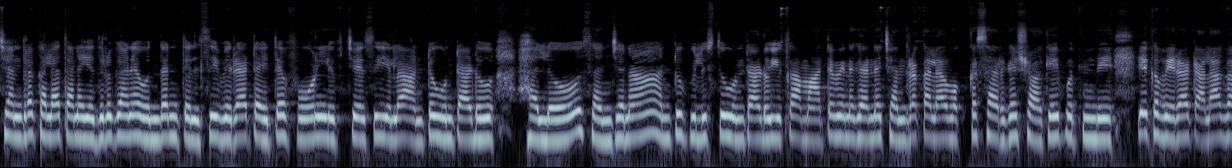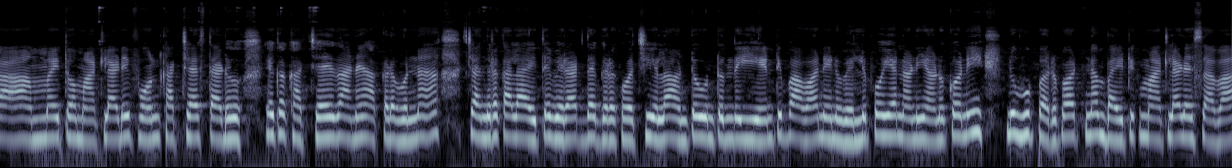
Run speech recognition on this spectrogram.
చంద్రకళ తన ఎదురుగానే ఉందని తెలిసి విరాట్ అయితే ఫోన్ లిఫ్ట్ చేసి ఇలా అంటూ ఉంటాడు. హలో సంజన అంటూ పిలుస్తూ ఉంటాడు. ఇక ఆ మాట వినగానే చంద్రకళ ఒక్కసారిగా షాక్ అయిపోతుంది. ఇక విరాట్ అలాగా ఆ అమ్మాయితో మాట్లాడి ఫోన్ కట్ చేస్తాడు. ఇక కట్ చేయగానే అక్కడ ఉన్న చంద్రకళ అయితే విరాట్ దగ్గరకు వచ్చి ఇలా అంటూ ఉంటుంది. ఏంటి బావా నేను వెళ్ళిపోయానని అనుకొని నువ్వు పొరపాటున బయటికి మాట్లాడేశావా?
